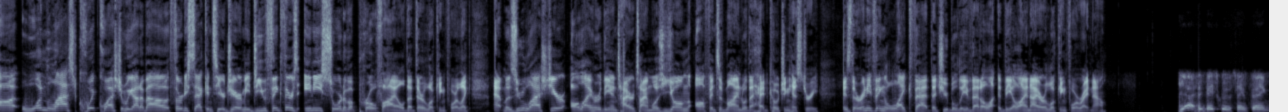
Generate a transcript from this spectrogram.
Uh, one last quick question. We got about 30 seconds here, Jeremy. Do you think there's any sort of a profile that they're looking for? Like at Mizzou last year, all I heard the entire time was young offensive mind with a head coaching history. Is there anything like that that you believe that the Illini are looking for right now? Yeah, I think basically the same thing.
